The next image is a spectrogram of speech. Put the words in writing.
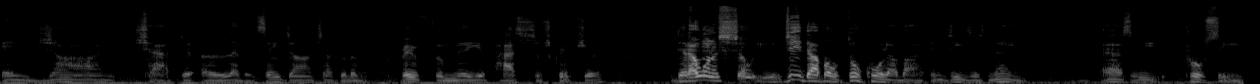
in John chapter 11. St. John chapter 11. Very familiar passage of Scripture that I want to show you in Jesus' name as we proceed.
